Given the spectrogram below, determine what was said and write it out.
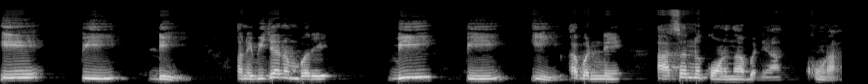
એ પી ડી અને બીજા નંબરે બી પી ઈ આ બંને આસન્ન કોણના બન્યા ખૂણા.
